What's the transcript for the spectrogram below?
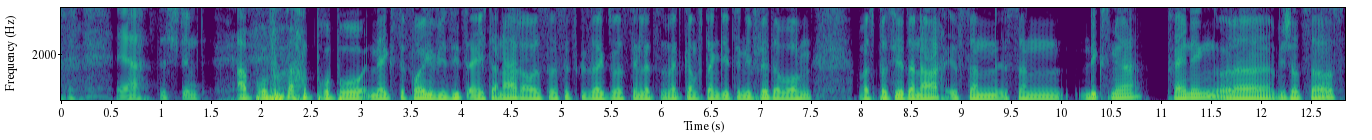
ja, das stimmt. Apropos, apropos nächste Folge, wie sieht es eigentlich danach aus? Du hast jetzt gesagt, du hast den letzten Wettkampf, dann geht es in die Flitterwochen. Was passiert danach? Ist dann, ist dann nichts mehr? Training oder wie schaut es da aus?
